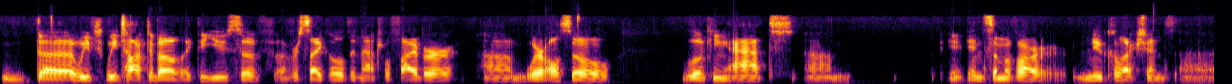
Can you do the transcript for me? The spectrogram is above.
the we've we talked about like the use of, of recycled and natural fiber. Um, we're also looking at um, in, in, some of our new collections uh,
